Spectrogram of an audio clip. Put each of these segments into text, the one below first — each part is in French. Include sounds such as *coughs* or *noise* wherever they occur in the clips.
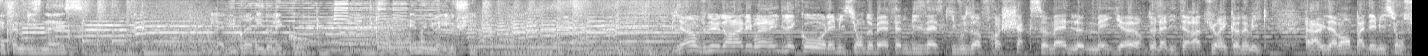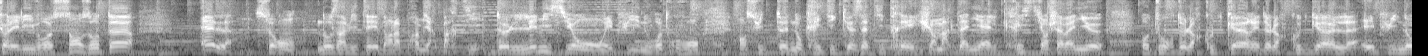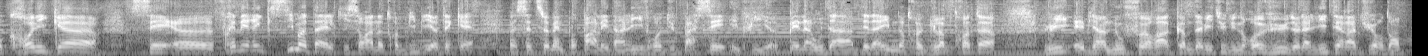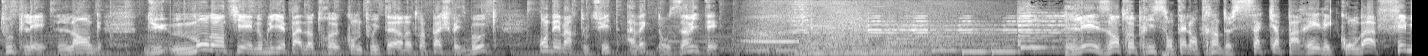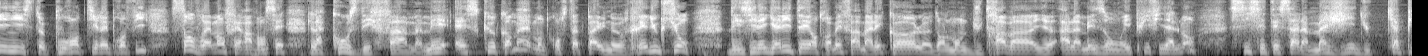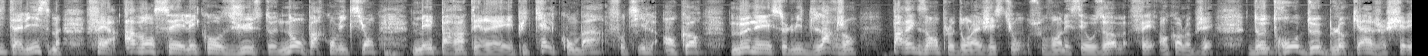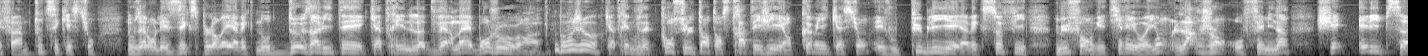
BFM Business, la librairie de l'écho. Emmanuel Le Bienvenue dans la librairie de l'écho, l'émission de BFM Business qui vous offre chaque semaine le meilleur de la littérature économique. Alors évidemment, pas d'émission sur les livres sans auteur, elles seront nos invités dans la première partie de l'émission. Et puis nous retrouverons ensuite nos critiques attitrés, Jean-Marc Daniel, Christian Chavagneux, autour de leur coup de cœur et de leur coup de gueule. Et puis nos chroniqueurs, c'est euh, Frédéric Simotel qui sera notre bibliothécaire euh, cette semaine pour parler d'un livre du passé. Et puis euh, Benaouda Abdelhaim, notre globe-trotter, lui, eh bien, nous fera comme d'habitude une revue de la littérature dans toutes les langues du monde entier. N'oubliez pas notre compte Twitter, notre page Facebook. On démarre tout de suite avec nos invités. Les entreprises sont-elles en train de s'accaparer les combats féministes pour en tirer profit sans vraiment faire avancer la cause des femmes? Mais est-ce que quand même on ne constate pas une réduction des inégalités entre hommes et femmes à l'école, dans le monde du travail, à la maison? Et puis finalement, si c'était ça la magie du capitalisme, faire avancer les causes justes, non par conviction, mais par intérêt. Et puis quel combat faut-il encore mener? Celui de l'argent par exemple, dont la gestion, souvent laissée aux hommes, fait encore l'objet de trop de blocages chez les femmes. Toutes ces questions, nous allons les explorer avec nos deux invités. Catherine Lotte-Vernet, bonjour. Bonjour. Catherine, vous êtes consultante en stratégie et en communication et vous publiez avec Sophie Mufang et Thierry Ohaillon L'argent au féminin chez Ellipse.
